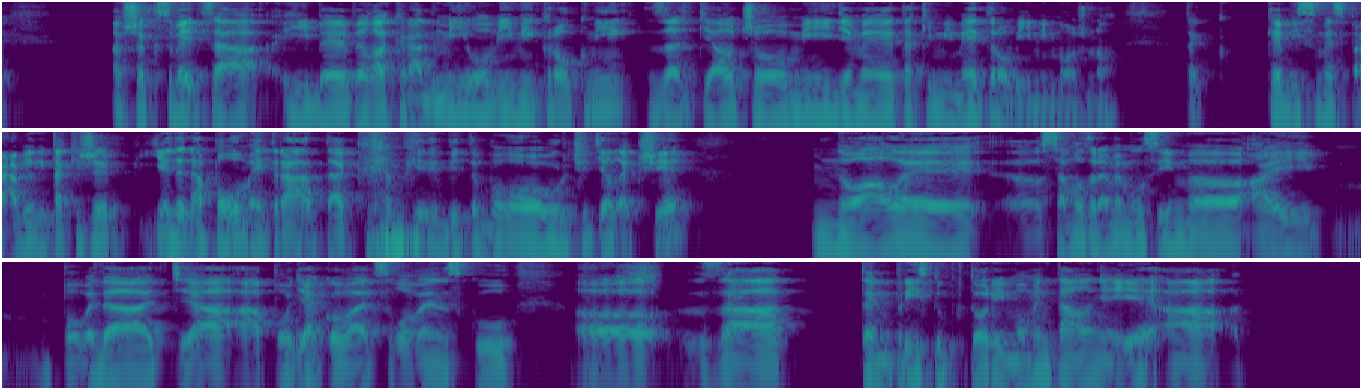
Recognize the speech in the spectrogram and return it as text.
Avšak svet sa hýbe veľakrát mílovými krokmi, zatiaľ čo my ideme takými metrovými možno. Tak keby sme spravili taký, že 1,5 metra, tak by, by to bolo určite lepšie. No ale samozrejme musím aj povedať a, a poďakovať Slovensku uh, za ten prístup, ktorý momentálne je a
